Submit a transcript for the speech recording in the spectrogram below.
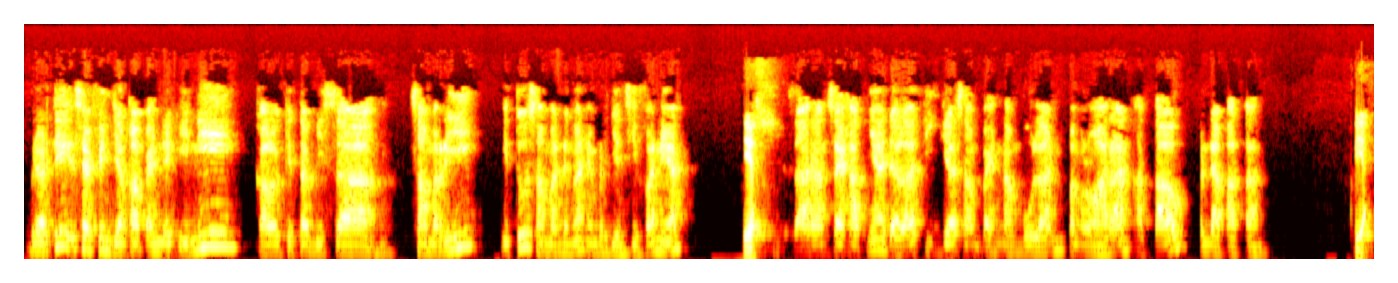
Berarti saving jangka pendek ini kalau kita bisa summary itu sama dengan emergency fund ya? Yes. Saran sehatnya adalah 3 sampai 6 bulan pengeluaran atau pendapatan. Iya.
